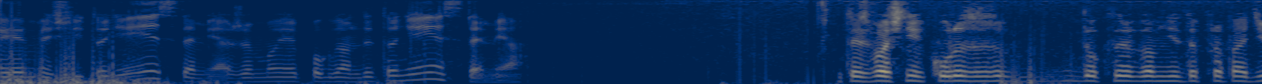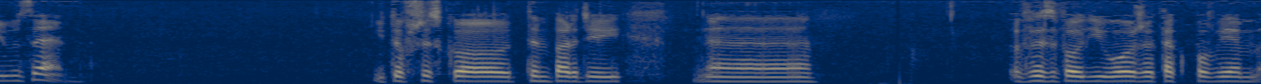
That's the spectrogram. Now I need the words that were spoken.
Moje myśli to nie jestem ja, że moje poglądy to nie jestem ja. To jest właśnie kurs, do którego mnie doprowadził Zen. I to wszystko tym bardziej e, wyzwoliło, że tak powiem,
